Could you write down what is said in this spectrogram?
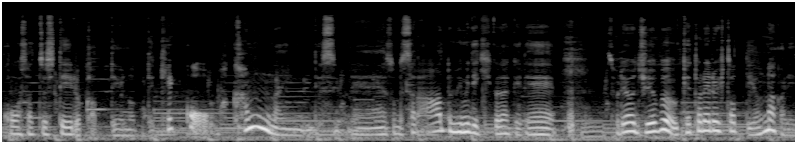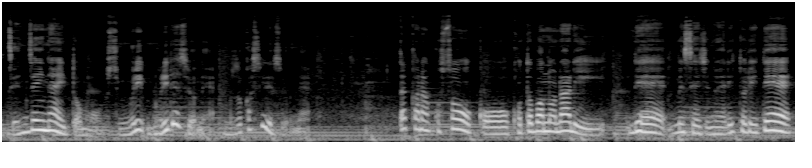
考察しているかっていうのって結構わかんないんですよね。そのさらーっと耳で聞くだけでそれを十分受け取れる人って世の中に全然いないと思うし無理無理ですよね。難しいですよね。だからこそこう言葉のラリーでメッセージのやり取りで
